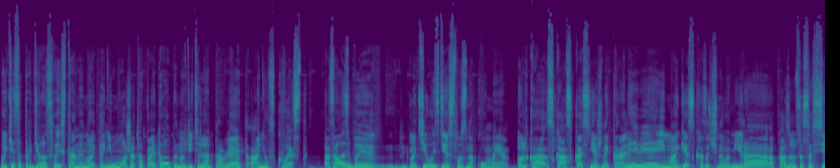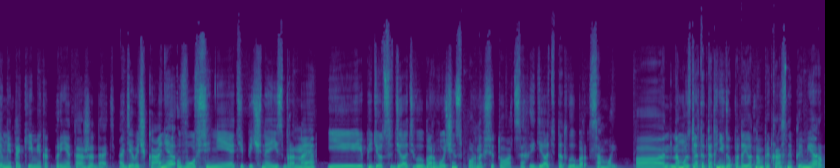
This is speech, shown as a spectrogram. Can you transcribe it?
Выйти за пределы своей страны Нойта не может, а поэтому принудительно отправляет Аню в квест. Казалось бы, мотивы с детства знакомые. Только сказка о Снежной Королеве и магия сказочного мира оказываются совсем не такими, как принято ожидать. А девочка Аня вовсе не типичная избранная, и ей придется делать выбор в очень спорных ситуациях и делать этот выбор самой. А, на мой взгляд, эта книга подает нам прекрасный пример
